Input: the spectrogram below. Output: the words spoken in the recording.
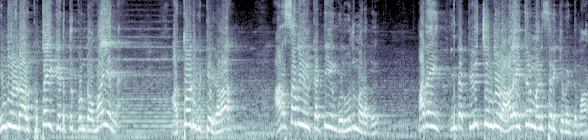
இன்று நாள் குத்தகைக்கு எடுத்துக் கொண்டோமா என்ன? அத்தோடு விட்டீர்களா? அரசவையில் கட்டியங்குறுவது மரபு. அதை இந்த திருச்செந்தூர் ஆலயத்திலும் அனுசரிக்க வேண்டுமா?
